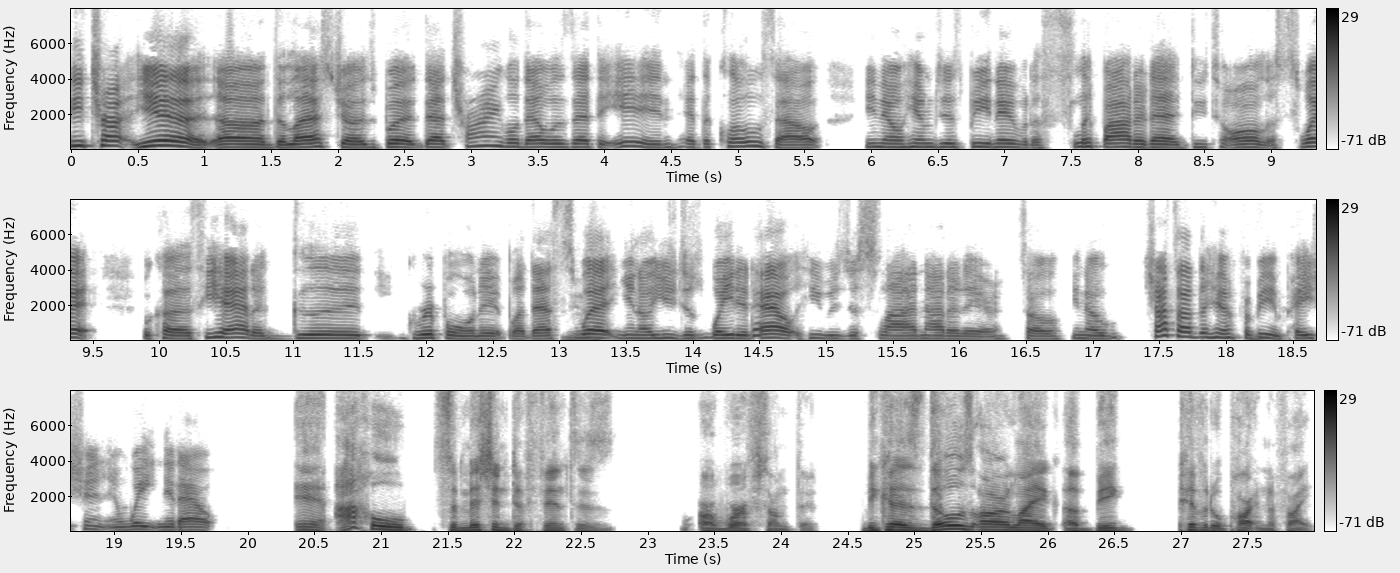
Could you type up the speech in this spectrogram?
He tried, yeah, uh, the last judge, but that triangle that was at the end, at the closeout, you know, him just being able to slip out of that due to all the sweat because he had a good grip on it, but that Yeah. sweat, you know, you just waited out. He was just sliding out of there. So, you know, shouts out to him for being patient and waiting it out. And I hope submission defenses are worth something because those are like a big pivotal part in the fight.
